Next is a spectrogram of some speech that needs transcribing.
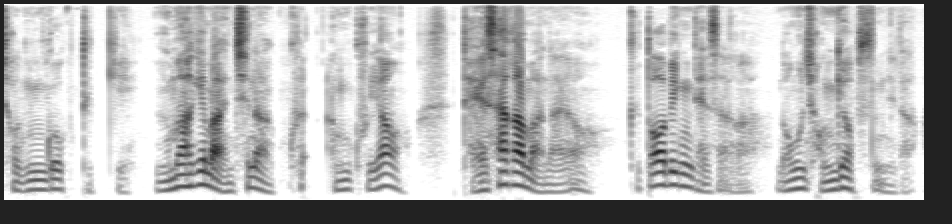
전곡 듣기. 음악이 많지는 않고, 요 대사가 많아요. 그 더빙 대사가 너무 정겹습니다.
